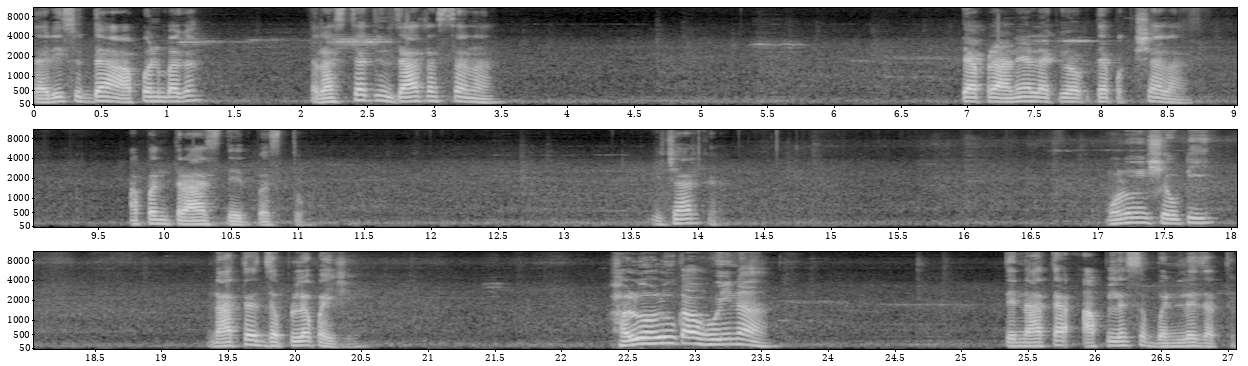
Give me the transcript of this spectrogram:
तरीसुद्धा आपण बघा रस्त्यातून जात असताना त्या प्राण्याला किंवा त्या पक्षाला आपण त्रास देत बसतो. विचार करा. म्हणून शेवटी नातं जपलं पाहिजे. हळूहळू का होईना ते नातं आपलंसं बनलं जातं.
